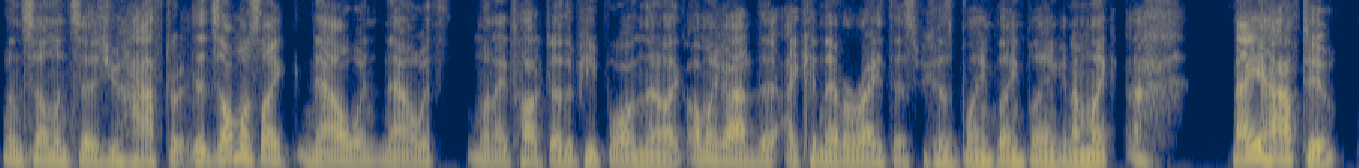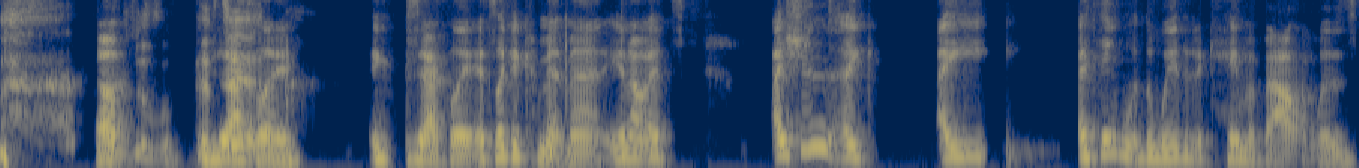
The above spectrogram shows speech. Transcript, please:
when someone says you have to it's almost like now when now with when i talk to other people and they're like oh my god i can never write this because blank blank blank and i'm like now you have to yep. exactly it. exactly it's like a commitment you know it's i shouldn't like i i think the way that it came about was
